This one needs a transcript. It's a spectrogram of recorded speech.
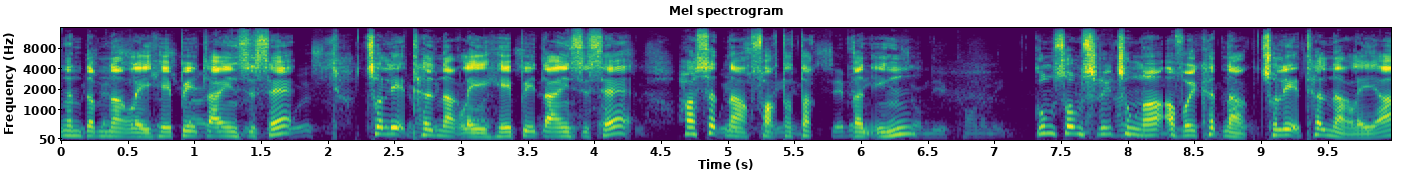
ngandam nak has lei seen he pe Australia ta in through si se chole thel nak lei he pe crisis ta in and si se crisis. Ha sat we nak fak seen tak in tak 70 kan ing kum som sri chunga avoi khat nak chole thel nak le ya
